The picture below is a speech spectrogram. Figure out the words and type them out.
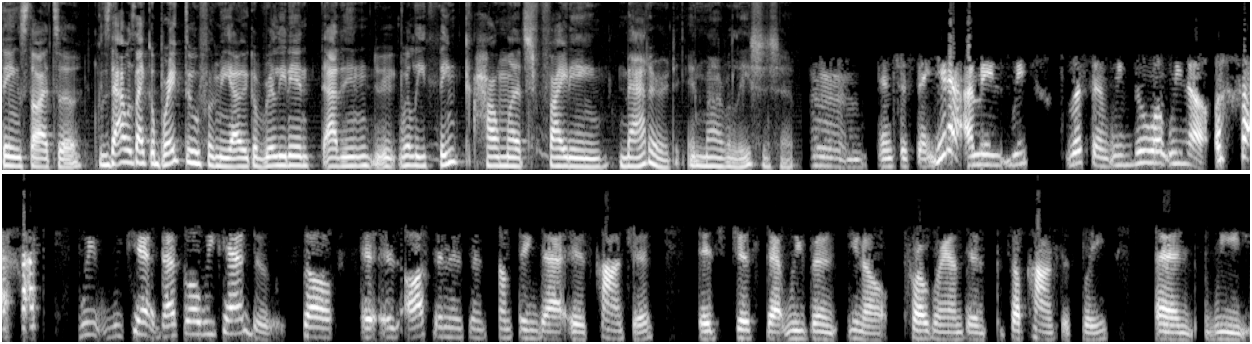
things start to because that was like a breakthrough for me. I like, really didn't I didn't really think how much fighting mattered in my relationship. Mm, interesting. Yeah, I mean, we listen, we do what we know. we we can't. That's all we can do. So it, it often isn't something that is conscious. It's just that we've been, you know, programmed in subconsciously, and we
